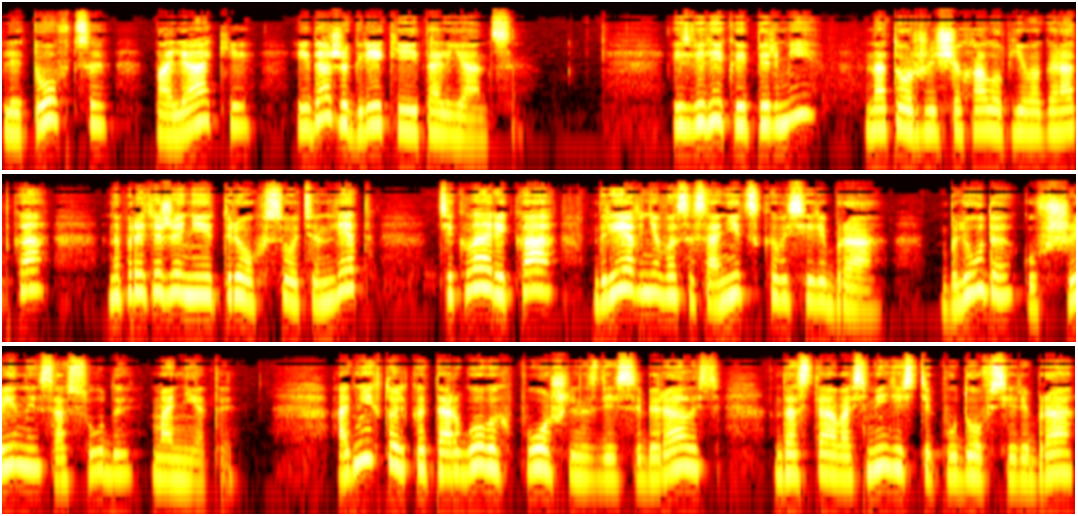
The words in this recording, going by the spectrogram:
литовцы, поляки и даже греки и итальянцы. Из Великой Перми на торжище холопьего городка на протяжении трех сотен лет текла река древнего сасанитского серебра, блюда, кувшины, сосуды, монеты. Одних только торговых пошлин здесь собиралось до 180 пудов серебра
